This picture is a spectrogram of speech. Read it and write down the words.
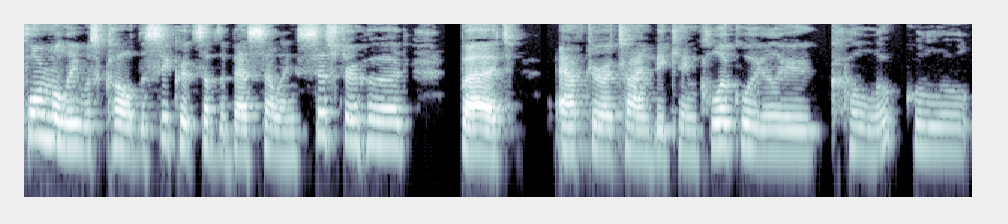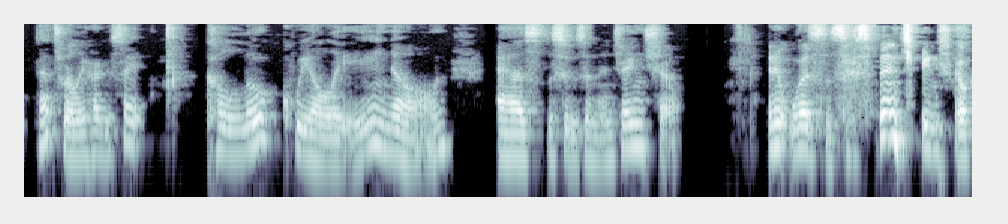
formerly was called the Secrets of the Best-Selling Sisterhood, but after a time became colloquially colloquial. That's really hard to say. colloquially known as the Susan and Jane Show. And it was the Susan and Jane Show,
